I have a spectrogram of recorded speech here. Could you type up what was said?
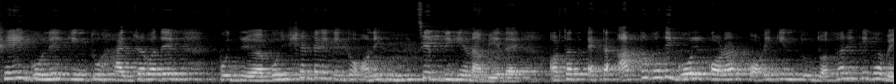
সেই গোলে কিন্তু হায়দ্রাবাদের পজিশনটাকে কিন্তু অনেক নিচের দিকে নামিয়ে দেয়। অর্থাৎ একটা আত্মঘাতী গোল করার পরে কিন্তু যথারীতিভাবে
